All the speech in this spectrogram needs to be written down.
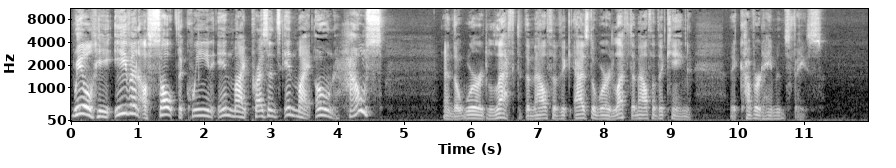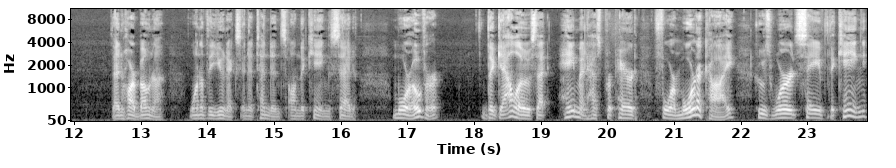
Will he even assault the queen in my presence, in my own house? And the word left the mouth of the as the word left the mouth of the king, it covered Haman's face. Then Harbona, one of the eunuchs in attendance on the king, said, Moreover, the gallows that Haman has prepared for Mordecai, whose word saved the king,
